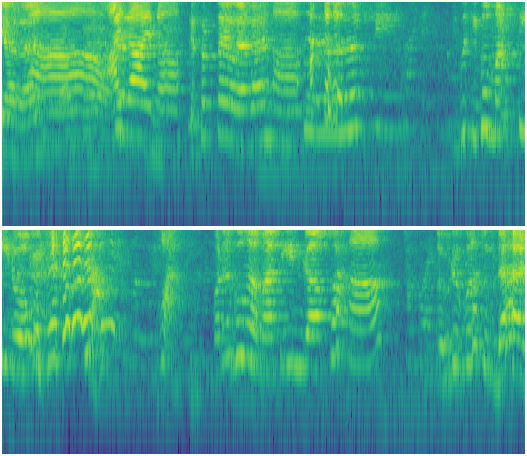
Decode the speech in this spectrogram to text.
ya kan. Ah, I know, I know. kesetel ya kan. Set. tiba-tiba mati dong wah padahal gue nggak matiin nggak apa Hah? Ya udah gue langsung udahan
